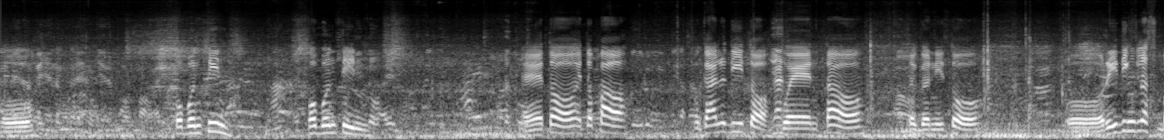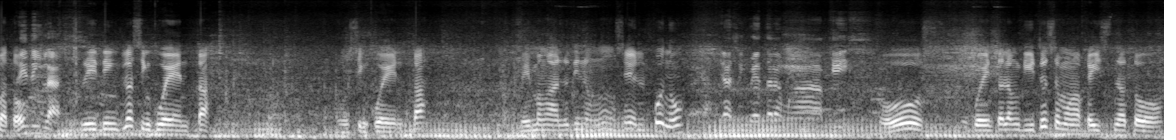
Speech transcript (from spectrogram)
Oo. Ganyan lang. Ayan, uniform mo. Ayun. Kobontin. Kobontin. Ito, ayun. Oh, ito pa oh. Magkano dito? Yan. 50 oh. Sa ganito oh. Oh, reading glass ba to? Reading glass. Reading glass 50. O 50. May mga ano din ng cellphone, no? Yan, 50 lang mga case. Oo, 50 lang dito sa mga case na to.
